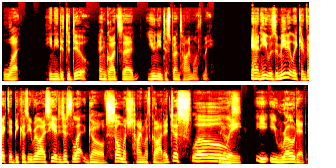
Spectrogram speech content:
what he needed to do. And God said, You need to spend time with me. And he was immediately convicted because he realized he had just let go of so much time with God. It just slowly yes. e- eroded.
